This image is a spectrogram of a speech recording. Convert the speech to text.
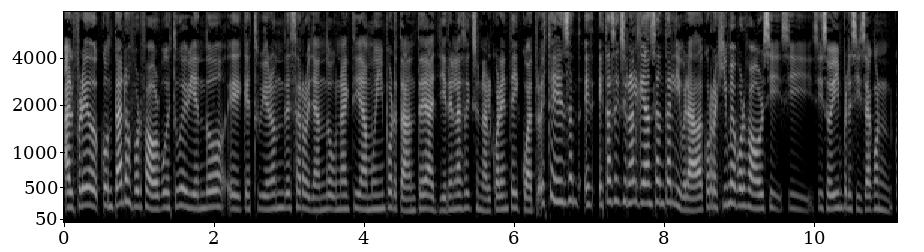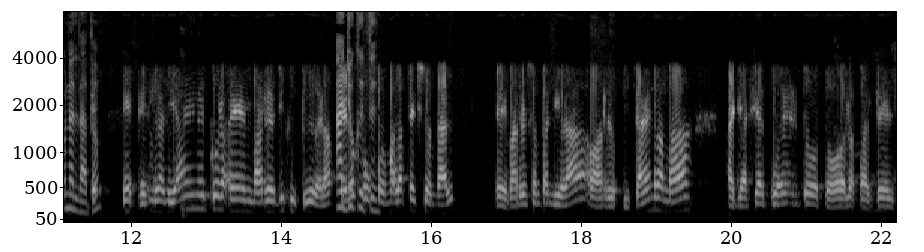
Alfredo, contanos por favor, porque estuve viendo eh, que estuvieron desarrollando una actividad muy importante ayer en la seccional 44. Este es en eh, esta seccional queda en Santa Librada. Corregime por favor si, si, si soy imprecisa con, con el dato. Eh, En realidad en el en barrio Yucutú, ¿verdad? Ah, Pero Yucutú. conforma la seccional eh, barrio Santa Librada, barrio está enramada allá hacia el puerto, toda la parte del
